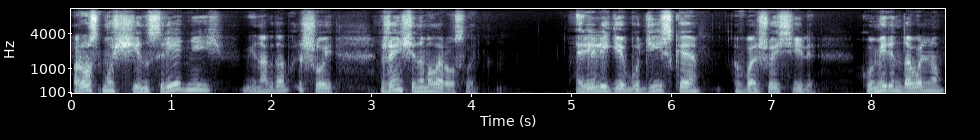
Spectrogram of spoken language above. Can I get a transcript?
Рост мужчин средний, иногда большой, женщины малорослые. Религия буддийская в большой силе. Кумирин довольно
